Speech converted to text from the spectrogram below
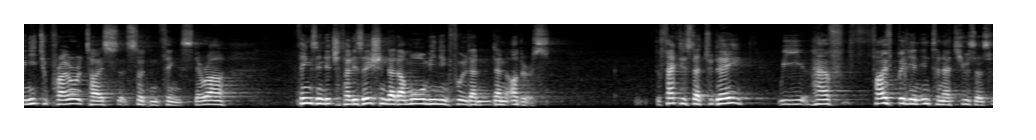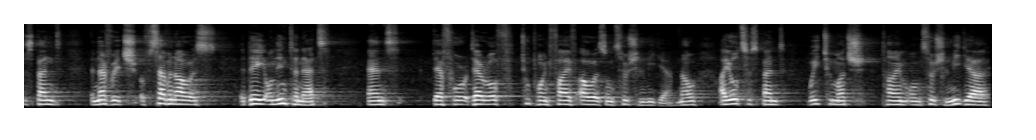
we need to prioritize certain things. There are things in digitalization that are more meaningful than, than others. The fact is that today we have 5 billion internet users who spend an average of seven hours a day on internet and therefore thereof 2.5 hours on social media. Now, I also spend way too much time on social media.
